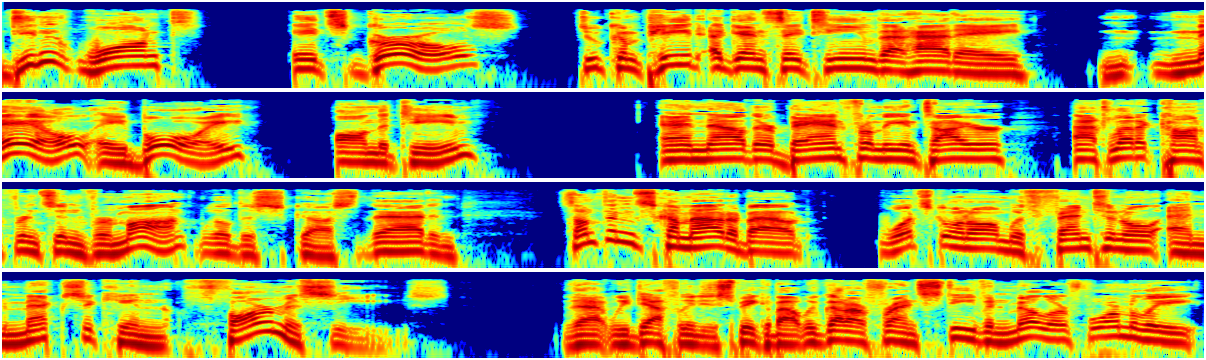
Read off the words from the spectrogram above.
didn't want its girls to compete against a team that had a male, a boy on the team. And now they're banned from the entire athletic conference in Vermont. We'll discuss that. And something's come out about what's going on with fentanyl and Mexican pharmacies that we definitely need to speak about. We've got our friend Stephen Miller, formerly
